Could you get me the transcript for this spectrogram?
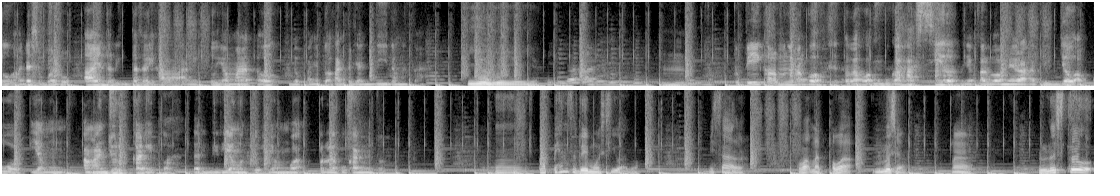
tuh ada sebuah doa yang terlintas dari hal-hal aneh itu yang mana tahu ke depannya tuh akan terjadi dengan iya iya iya iya. Hmm. tapi kalau menurut aku setelah wak membuka hasil yang kalau merah atau hijau apa yang ang anjurkan itu ah, dari diri yang untuk yang wak perlu lakukan itu. Hmm, latihan sudah emosi wak tuh misal awak mat awak lulus ya? Nah lulus tuh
